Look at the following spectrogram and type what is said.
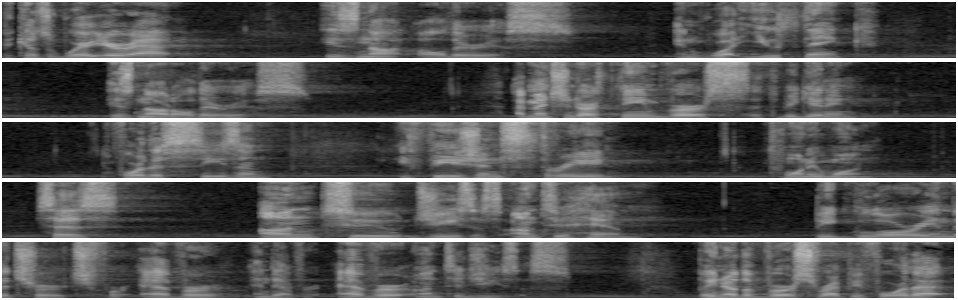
Because where you're at is not all there is, and what you think is not all there is. I mentioned our theme verse at the beginning for this season, Ephesians 3 21 says, Unto Jesus, unto him be glory in the church forever and ever, ever unto Jesus. But you know the verse right before that?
